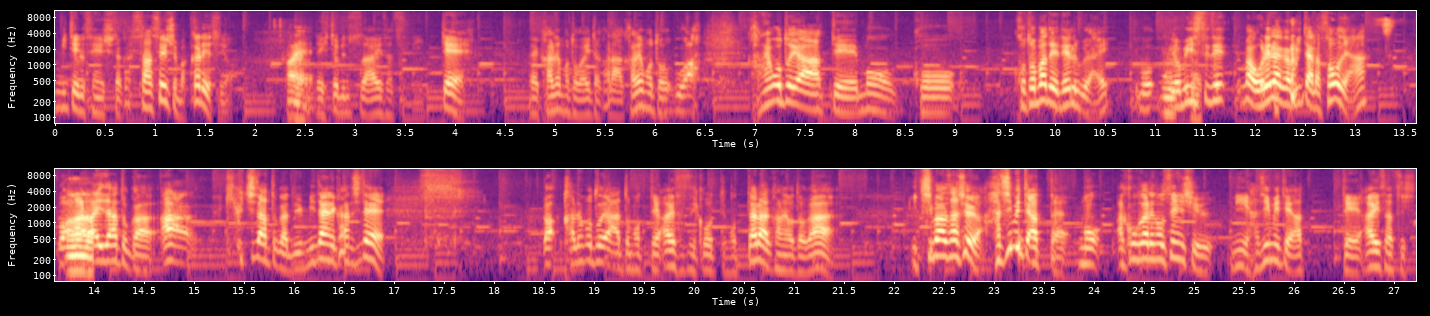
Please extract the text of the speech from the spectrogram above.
見てる選手だからスター選手ばっかりですよはい。で一人ずつ挨拶に行ってで金本がいたから金本うわ金本やーってもうこう言葉で出るぐらいもううん。呼び捨てで、まあ俺らが見たらそうじゃん。わうん新井だとかあ菊池だとかみたいな感じであ金本やと思って挨拶行こうって思ったら金本が一番最初よ。初めて会ったもう憧れの選手に初めて会って挨拶し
